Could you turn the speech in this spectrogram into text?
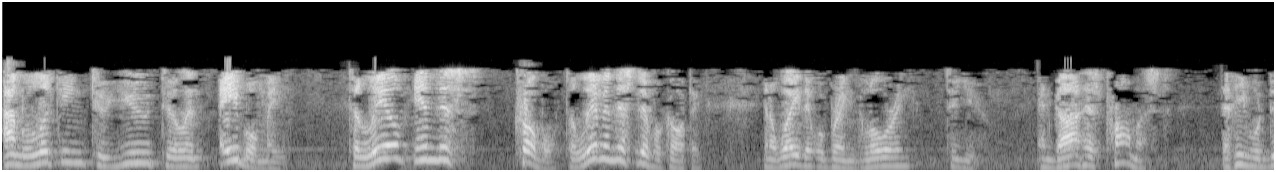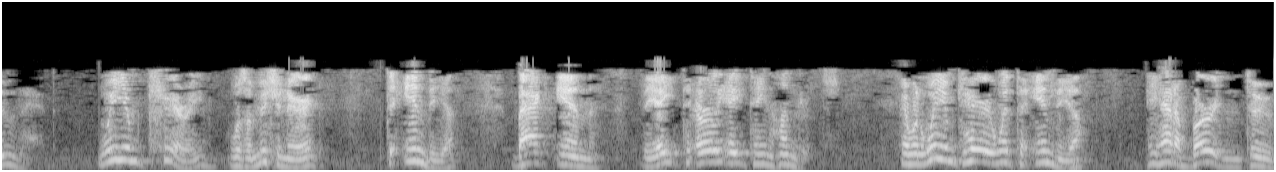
I'm looking to you to enable me to live in this trouble, to live in this difficulty in a way that will bring glory to you. And God has promised that He will do that. William Carey was a missionary to India back in the early 1800s. And when William Carey went to India, he had a burden to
